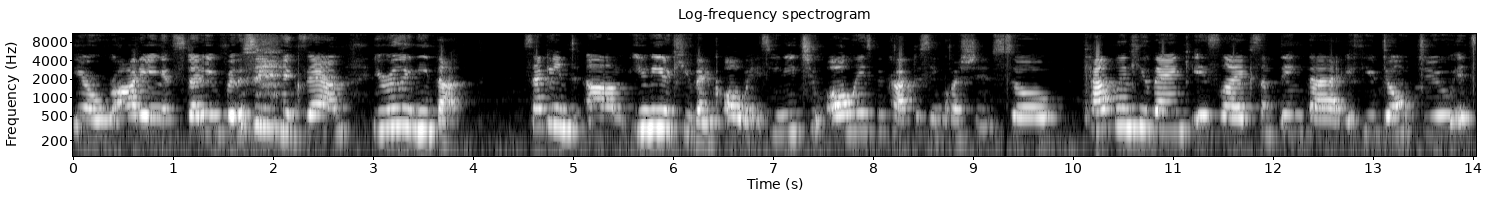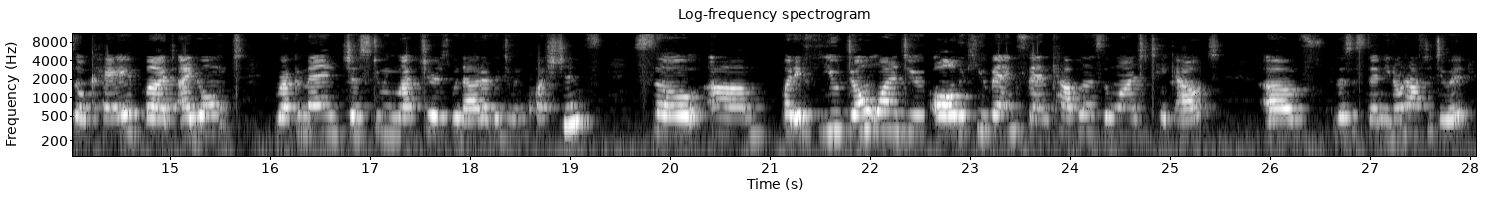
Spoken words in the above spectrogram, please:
you know rotting and studying for this exam. You really need that. Second, um, you need a Q bank always. You need to always be practicing questions. So Kaplan Q Bank is like something that if you don't do, it's okay, but I don't recommend just doing lectures without ever doing questions. So, um, but if you don't want to do all the Q banks, then Kaplan is the one to take out of the system. You don't have to do it.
